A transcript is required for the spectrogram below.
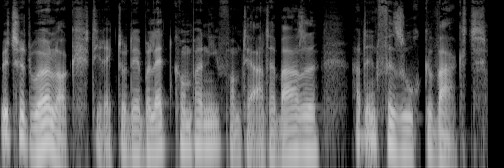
Richard Worlock, Direktor der Ballettkompanie vom Theater Basel, hat den Versuch gewagt.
